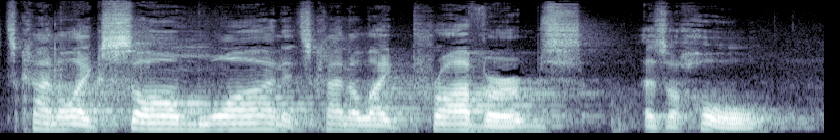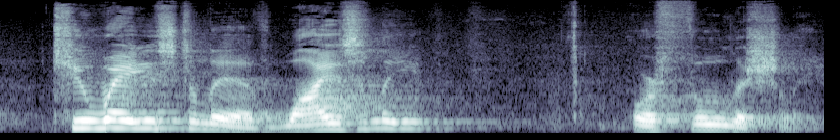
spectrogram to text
It's kind of like Psalm 1, it's kind of like Proverbs as a whole. Two ways to live wisely or foolishly.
